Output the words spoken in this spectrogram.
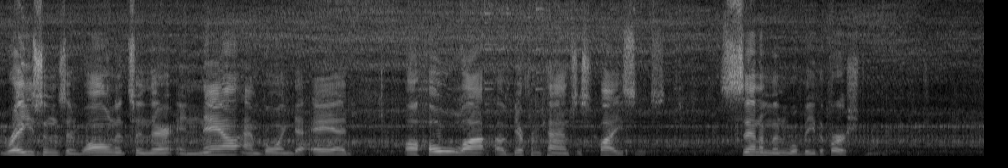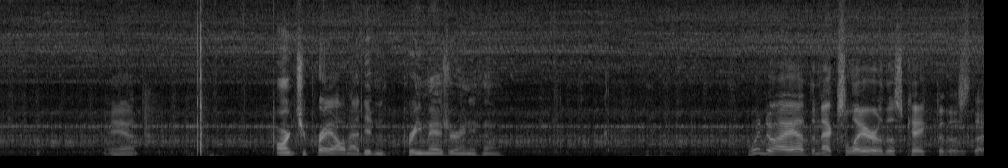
raisins and walnuts in there, and now I'm going to add a whole lot of different kinds of spices. Cinnamon will be the first one. And aren't you proud I didn't pre-measure anything? When do I add the next layer of this cake to this thing?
